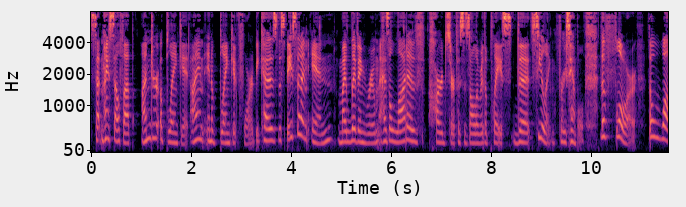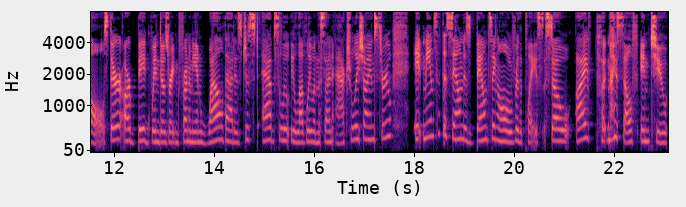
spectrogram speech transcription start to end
set myself up under a blanket. I am in a blanket fort because the space that I'm in, my living room, has a lot of hard surfaces all over the place. The ceiling, for example, the floor, the walls. There are big windows right in front of me. And while that is just absolutely absolutely lovely when the sun actually shines through, it means that the sound is bouncing all over the place. So I put myself into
